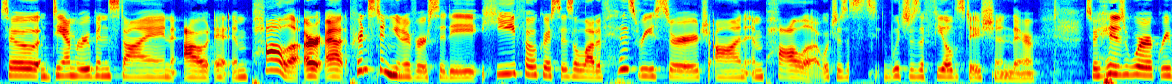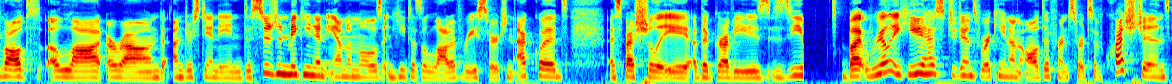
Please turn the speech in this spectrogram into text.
So dan rubenstein out at Mpala or at princeton university he focuses a lot of his research on Mpala which is which is a field station there. So his work revolves a lot around understanding decision making in animals and he does a lot of research in equids especially the grevy's zebra but really he has students working on all different sorts of questions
